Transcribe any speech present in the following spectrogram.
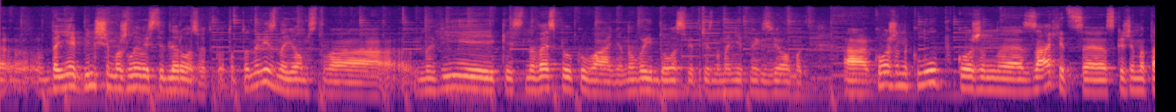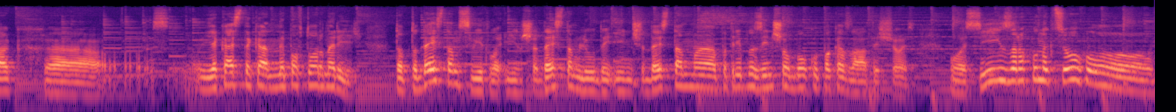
е, дає більші можливості для розвитку. Тобто нові знайомства, нові якесь нове спілкування, новий досвід різноманітних зйомок. А кожен клуб, кожен е, захід це, скажімо так, е, якась така неповторна річ. Тобто десь там світло інше, десь там люди інші, десь там е, потрібно з іншого боку показати щось. Ось і за рахунок цього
